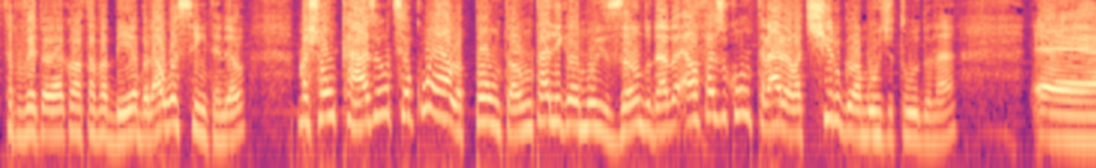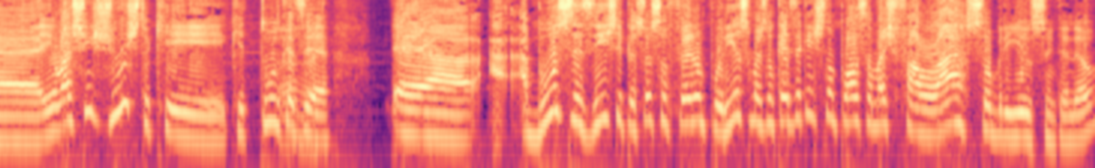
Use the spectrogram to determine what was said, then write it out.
se aproveitou dela quando ela tava bêbada, algo assim, entendeu? Mas foi um caso que aconteceu com ela, ponto. Ela não tá ali glamourizando nada, ela faz o contrário, ela tira o glamour de tudo, né? É, eu acho injusto que, que tudo, uhum. quer dizer, é, abusos existem, pessoas sofreram por isso, mas não quer dizer que a gente não possa mais falar sobre isso, entendeu?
